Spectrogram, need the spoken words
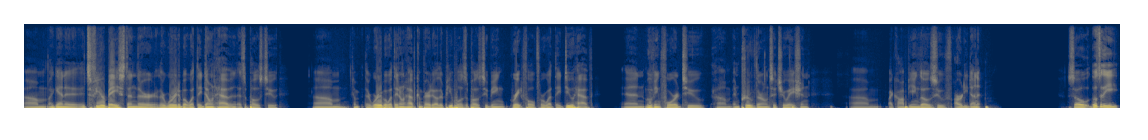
um, again, it's fear based and they're, they're worried about what they don't have as opposed to um, com- they're worried about what they don't have compared to other people as opposed to being grateful for what they do have and moving forward to um, improve their own situation um, by copying those who've already done it. So those are the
